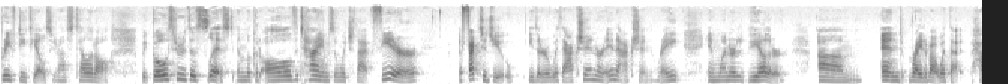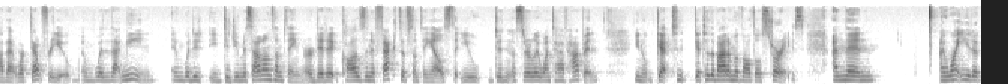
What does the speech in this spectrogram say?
brief details. You don't have to tell it all, but go through this list and look at all the times in which that fear affected you either with action or inaction right? In one or the other. Um, and write about what that how that worked out for you and what did that mean? And what did, did you miss out on something or did it cause an effect of something else that you didn't necessarily want to have happen? You know get to get to the bottom of all those stories. And then i want you to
